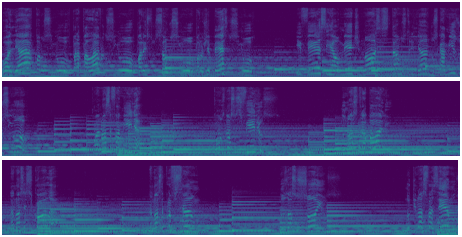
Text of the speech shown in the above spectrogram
olhar para o Senhor, para a palavra do Senhor, para a instrução do Senhor, para o GPS do Senhor e ver se realmente nós estamos trilhando os caminhos do Senhor com a nossa família, com os nossos filhos, no nosso trabalho, na nossa escola, na nossa profissão, nos nossos sonhos, no que nós fazemos,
